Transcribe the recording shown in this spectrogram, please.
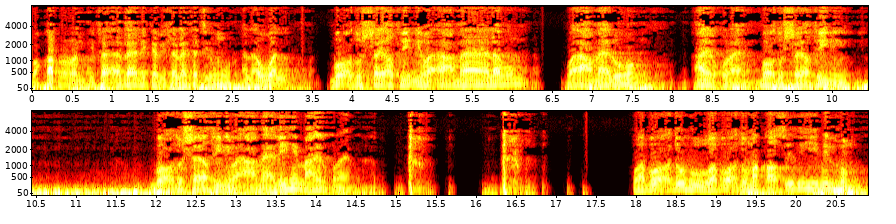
وقرر انتفاء ذلك بثلاثة أمور. الأول بعد الشياطين وأعمالهم وأعمالهم عن القرآن. بعد الشياطين بعد الشياطين وأعمالهم عن القرآن. وبعده وبعد مقاصده منهم.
